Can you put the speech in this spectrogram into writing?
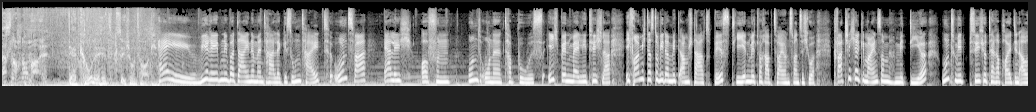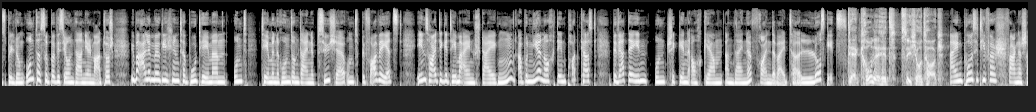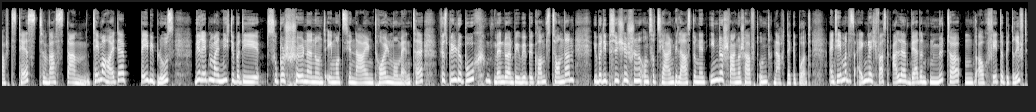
das noch normal? Der Krone-Hit Psychotalk. Hey, wir reden über deine mentale Gesundheit und zwar ehrlich, offen und ohne Tabus. Ich bin Melly Tüchler. Ich freue mich, dass du wieder mit am Start bist. Jeden Mittwoch ab 22 Uhr quatsche ich ja gemeinsam mit dir und mit Psychotherapeutin Ausbildung unter Supervision Daniel Martosch über alle möglichen Tabuthemen und Themen rund um deine Psyche. Und bevor wir jetzt ins heutige Thema einsteigen, abonniere noch den Podcast, bewerte ihn und schick ihn auch gern an deine Freunde weiter. Los geht's. Der Krone-Hit Psychotalk. Ein positiver Schwangerschaftstest. Was dann? Thema heute Baby Blues. Wir reden mal nicht über die super schönen und emotionalen, tollen Momente fürs Bilderbuch, wenn du ein Baby bekommst, sondern über die psychischen und sozialen Belastungen in der Schwangerschaft und nach der Geburt. Ein Thema, das eigentlich fast alle werdenden Mütter und auch Väter betrifft.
